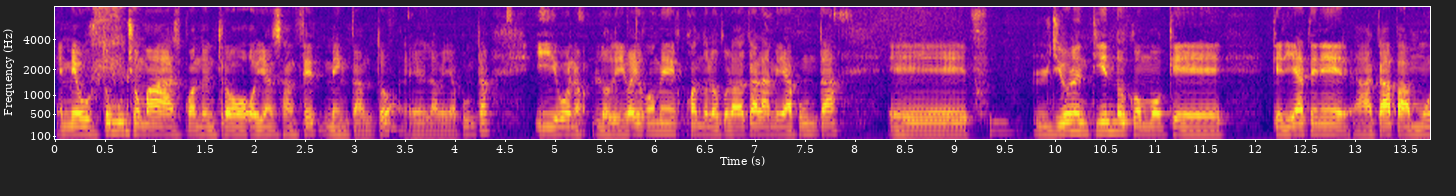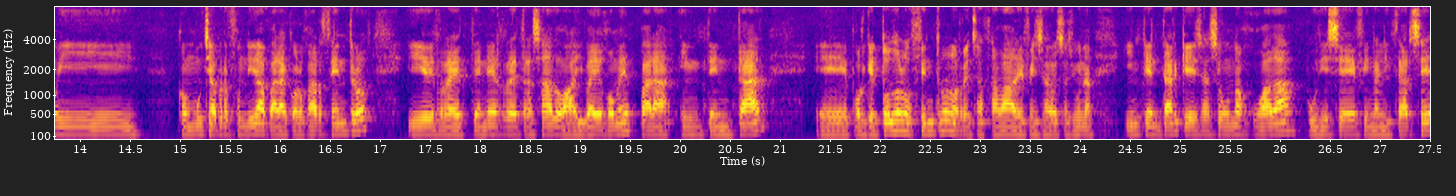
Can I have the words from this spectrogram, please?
Eh, me gustó mucho más cuando entró Ollán Sancet, me encantó en la media punta. Y bueno, lo de Ibai Gómez cuando lo coloca a la media punta, eh, yo lo entiendo como que quería tener a Capa muy con mucha profundidad para colgar centros y re- tener retrasado a Ibai Gómez para intentar, eh, porque todos los centros los rechazaba la defensa de Osasuna, intentar que esa segunda jugada pudiese finalizarse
